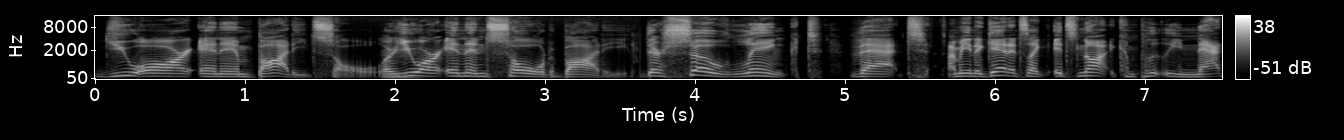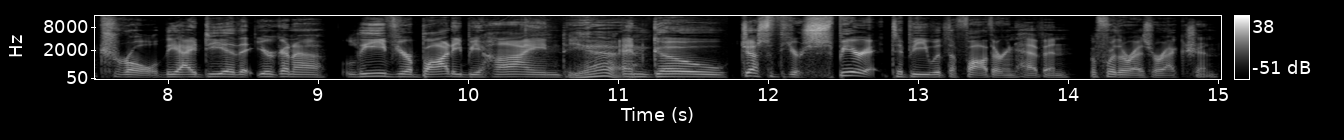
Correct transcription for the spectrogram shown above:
you are an embodied soul or you mm-hmm. are an ensouled body. They're so linked that, I mean, again, it's like it's not completely natural the idea that you're going to leave your body behind yeah. and go just with your spirit to be with the Father in heaven before the resurrection.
